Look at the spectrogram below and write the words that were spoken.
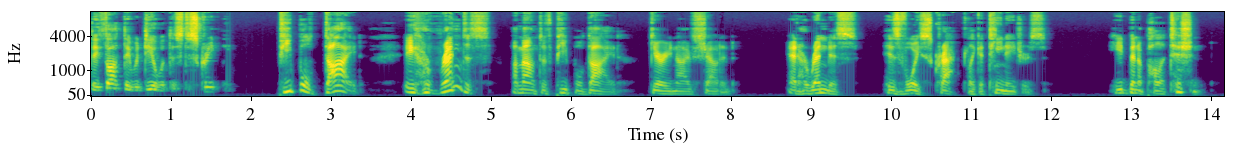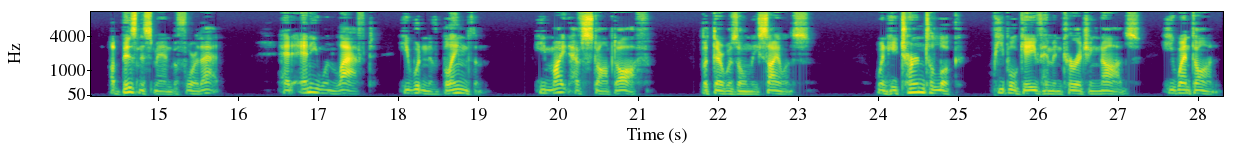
They thought they would deal with this discreetly. People died. A horrendous amount of people died, Gary Nieves shouted. At horrendous, his voice cracked like a teenager's. He'd been a politician, a businessman before that. Had anyone laughed, he wouldn't have blamed them. He might have stomped off. But there was only silence. When he turned to look, people gave him encouraging nods. He went on.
